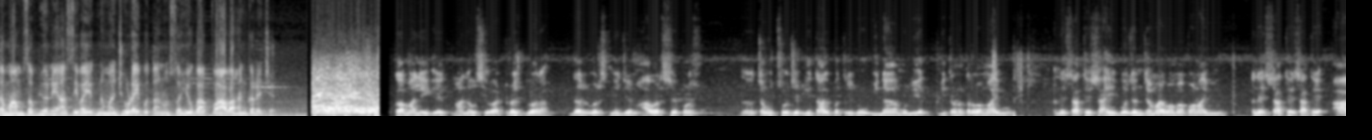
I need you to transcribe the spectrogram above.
તમામ સભ્યોને આ સેવા યજ્ઞમાં જોડાઈ પોતાનો સહયોગ આપવા આવાહન કરે છે. કા માલિક એક માનવ સેવા ટ્રસ્ટ દ્વારા દર વર્ષની જેમ આ વર્ષે પણ ચૌદસો જેટલી તાલપત્રીનું વિના મૂલ્યે વિતરણ કરવામાં આવ્યું અને સાથે શાહી ભોજન જમાડવામાં પણ આવ્યું અને સાથે સાથે આ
